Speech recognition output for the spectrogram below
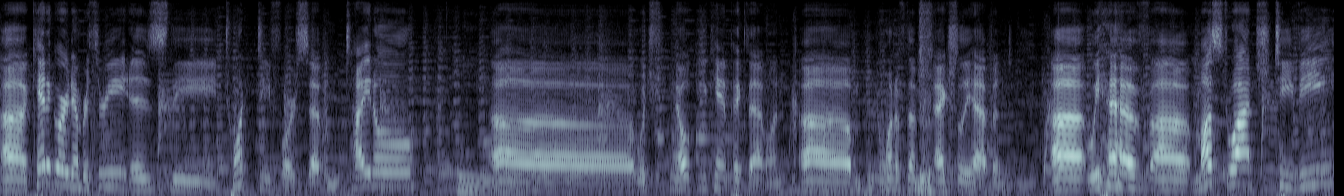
Uh, category number three is the 24/7 title. Uh, which nope, you can't pick that one. Um, one of them actually happened. Uh, we have uh, Must Watch TV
